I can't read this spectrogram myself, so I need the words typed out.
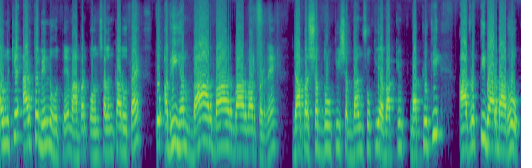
उनके अर्थ भिन्न होते हैं, वहाँ पर कौन सा अलंकार होता है? तो अभी हम बार बार बार बार पढ़ रहे हैं, जहाँ पर शब्दों की, शब्दांशों की या वाक्यों वाक्यों की आवृत्ति बार बार हो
